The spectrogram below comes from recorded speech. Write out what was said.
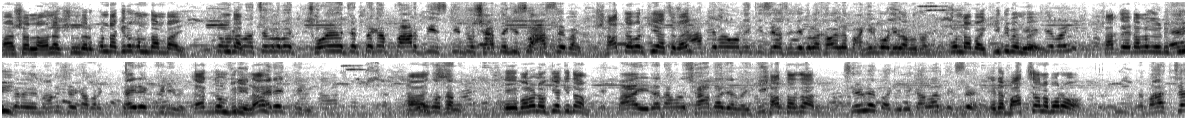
মার্শাল্লাহ অনেক সুন্দর। কোনটা কীরকম দাম ভাই? কীরকম দাম? বাচ্চাগুলো ভাই ছয় হাজার টাকা পার পিস কিন্তু সাথে কিছু আছে ভাই। সাথে আবার কি আছে ভাই? সাথে ভাই অনেক কিছু আছে যেগুলো পাখির বডি ভালো থাকে। কোনটা ভাই? কি দিবেন ভাই? ভাই সাথে এটা লোক একটু ফ্রি মানুষের খাবার ডাইরেক্ট ফ্রি ভাই। একদম ফ্রি না? ডাইরেক্ট ফ্রি কোনো কথা না এই বলো নোকিয়া কি দাম? ভাই এটা দাম হলো সাত হাজার ভাই সাত হাজার? ছেলে পাখি কালার দেখছেন এটা বাচ্চা না বড়? বাচ্চা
